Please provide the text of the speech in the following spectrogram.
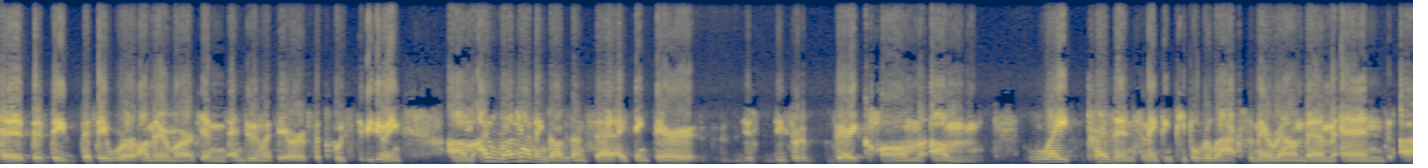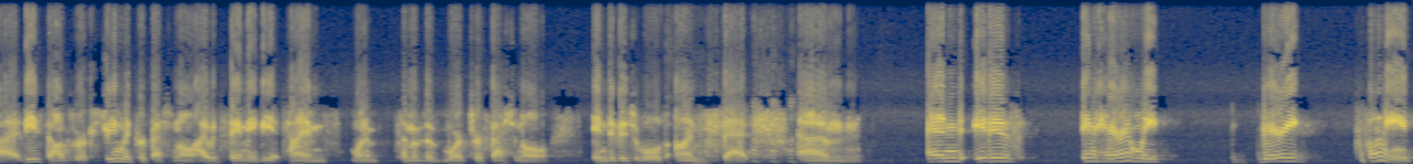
that, that they that they were on their mark and, and doing what they were supposed to be doing. Um, I love having dogs on set. I think they're just these sort of very calm, um, light presence, and I think people relax when they're around them. And uh, these dogs were extremely professional. I would say maybe at times one of some of the more professional individuals on set. Um, and it is inherently very funny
